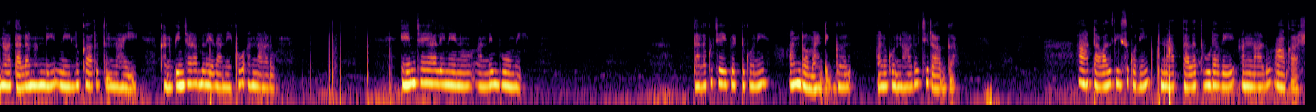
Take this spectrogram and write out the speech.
నా తల నుండి నీళ్ళు కారుతున్నాయి కనిపించడం లేదా నీకు అన్నాడు. ఏం చేయాలి నేను? అంది భూమి. తలకు చేయి పెట్టుకొని అన్ రొమాంటిక్ గర్ల్ అనుకున్నాడు చిరాగ్గా. ఆ టవల్ తీసుకొని నా తల తూడవే అన్నాడు ఆకాష్.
